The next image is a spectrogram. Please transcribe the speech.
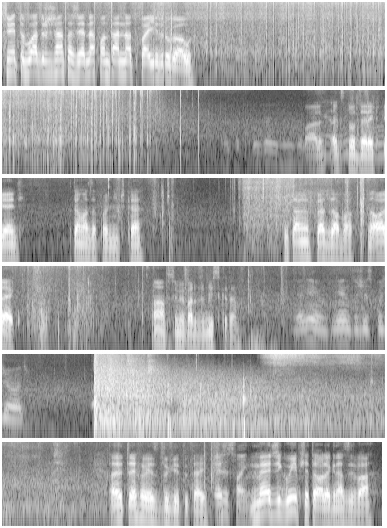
W sumie to była duża szansa, że jedna fontanna odpali drugą. Pal, Exploderek 5. Kto ma zapalniczkę? Witamy w plac zabaw. No Olek. O, w sumie bardzo blisko tam. Ja nie wiem, nie wiem co się spodziewać. Ale to echo jest długie tutaj. Jest fajne. Magic Whip się to Oleg nazywa.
